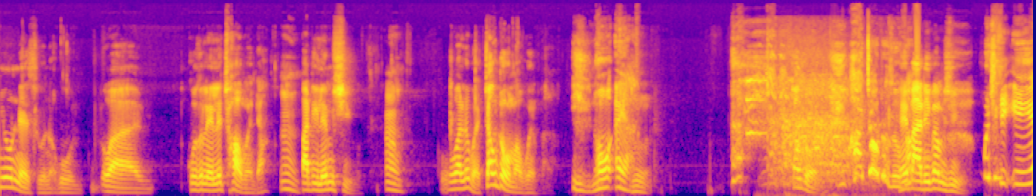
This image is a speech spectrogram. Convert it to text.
မျိုးနဲ့ဆိုတော့ကိုဟိုဟာကိုယ်စလေလည်း6ပဲဗျာပါတီလည်းမရှိဘူးအင်းကိုကလို့ပဲကြောက်တော်မှာဝင်ပါလားအေးနော်အဲ့ဟာကြောက်တော်ဟာကြောက်တော်ဆိုဘယ်ပါတီမှမရှိဘူး မလီအေးရ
